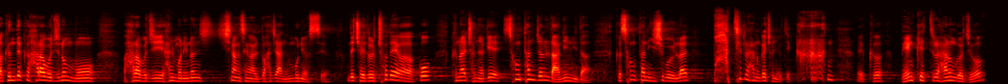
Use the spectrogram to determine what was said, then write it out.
아, 근데 그 할아버지는 뭐 할아버지 할머니는 신앙생활도 하지 않는 분이었어요. 근데 저희들 초대해 갖고 그날 저녁에 성탄절을 나뉩니다. 그 성탄 25일 날 파티를 하는 거예요. 저녁 때큰그 뱅케트를 하는 거죠.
